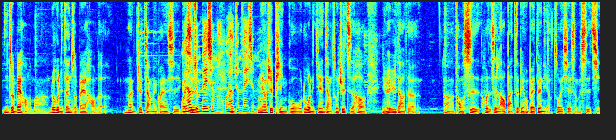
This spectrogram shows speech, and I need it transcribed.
你准备好了吗？如果你真准备好了，那你就讲没关系。我要准备什么？我要准备什么？你要去评估，如果你今天讲出去之后，你会遇到的。呃，同事或者是老板这边会不会对你有做一些什么事情？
